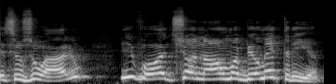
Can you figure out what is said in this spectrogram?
esse usuário e vou adicionar uma biometria.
